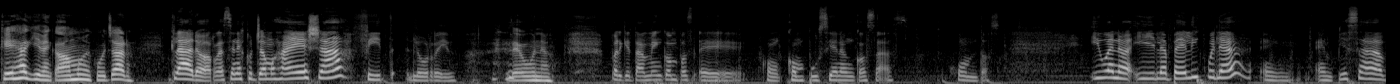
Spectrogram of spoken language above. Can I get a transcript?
¿Qué es a quien acabamos de escuchar? Claro, recién escuchamos a ella, Fit Lou Reed, De una. porque también compos- eh, compusieron cosas juntos. Y bueno, y la película eh, empieza,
